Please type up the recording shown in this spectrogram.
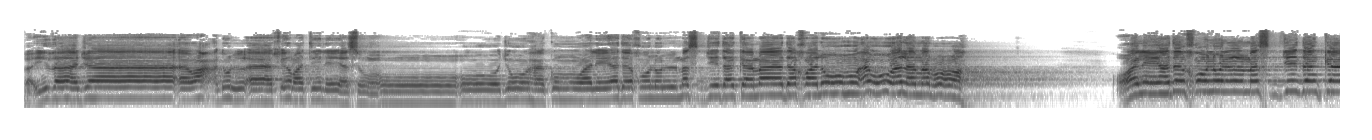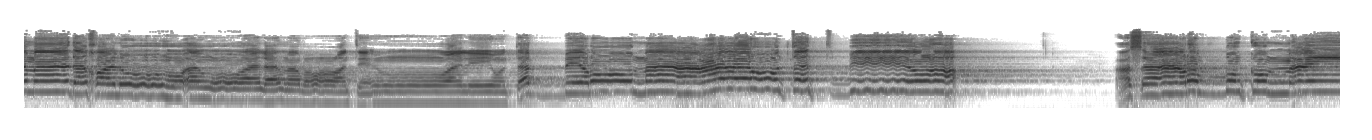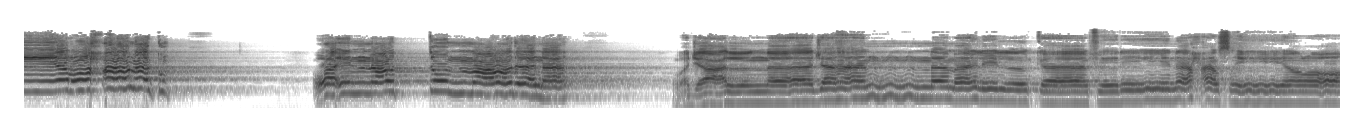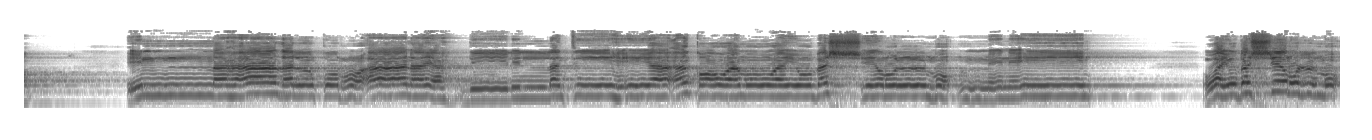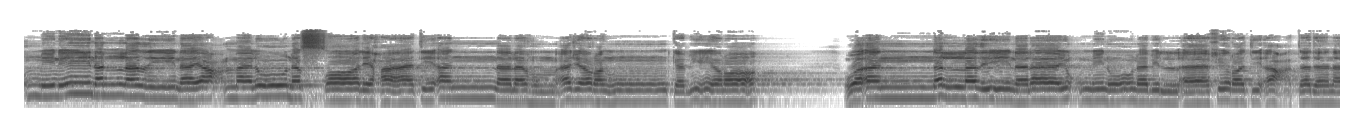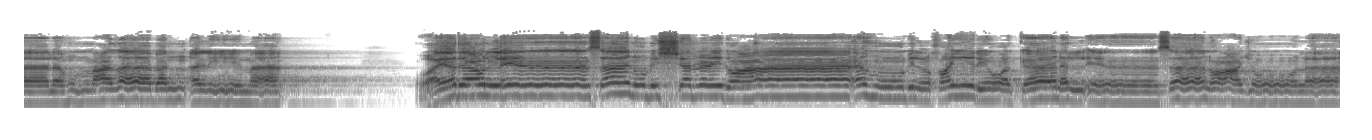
فإذا جاء وعد الآخرة ليسوءوا وجوهكم وليدخلوا المسجد كما دخلوه أول مرة وليدخلوا المسجد كما دخلوه أول مرة وليتبعوا تتبروا ما علوا تتبيرا. عسى ربكم أن يرحمكم. وإن عدتم عدنا وجعلنا جهنم للكافرين حصيرا. إن هذا القرآن يهدي للتي هي أقوم ويبشر المؤمنين. ويبشر المؤمنين الذين يعملون الصالحات أن لهم أجرا كبيرا وأن الذين لا يؤمنون بالآخرة أعتدنا لهم عذابا أليما ويدعو الإنسان بالشر دعاءه بالخير وكان الإنسان عجولا.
